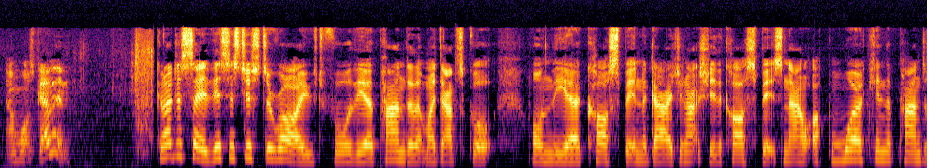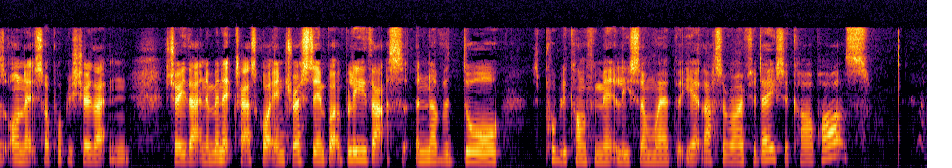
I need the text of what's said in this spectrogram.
and what's going. Can I just say, this has just arrived for the uh, Panda that my dad's got on the uh, car spit in the garage, and actually the car spit's now up and working. The Panda's on it, so I'll probably show that and show you that in a minute. That's quite interesting. But I believe that's another door. It's probably come from Italy somewhere, but yeah, that's arrived today. So car parts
